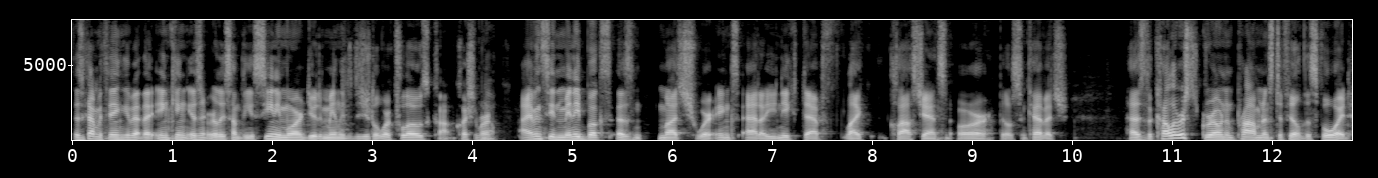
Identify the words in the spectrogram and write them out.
This got me thinking about that inking isn't really something you see anymore due to mainly the digital workflows. Question mark. No. I haven't seen many books as much where inks add a unique depth like Klaus Janson or Bill Sienkiewicz. Has the colorist grown in prominence to fill this void?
